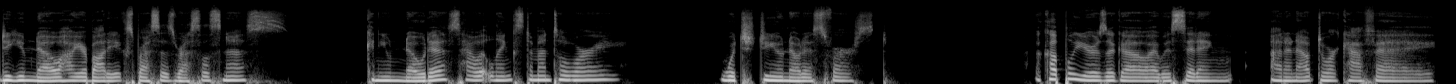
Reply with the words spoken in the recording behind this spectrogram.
Do you know how your body expresses restlessness? Can you notice how it links to mental worry? Which do you notice first? A couple years ago, I was sitting at an outdoor cafe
